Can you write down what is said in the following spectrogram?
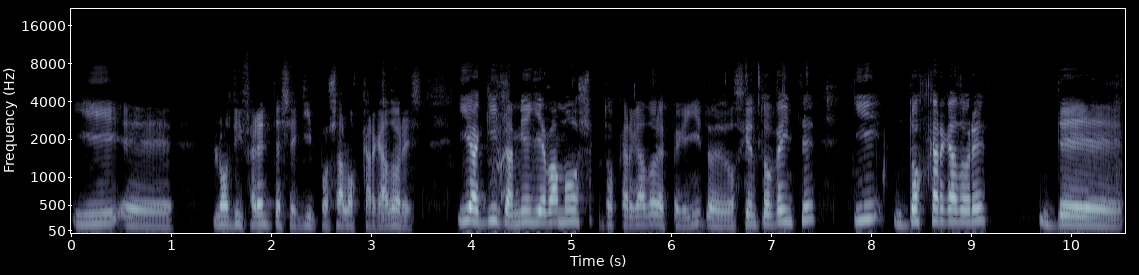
y eh, los diferentes equipos a los cargadores. Y aquí también llevamos dos cargadores pequeñitos de 220 y dos cargadores de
